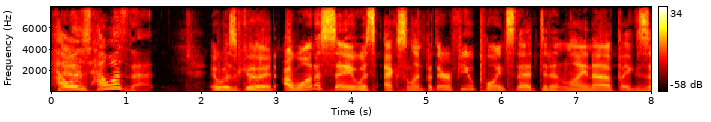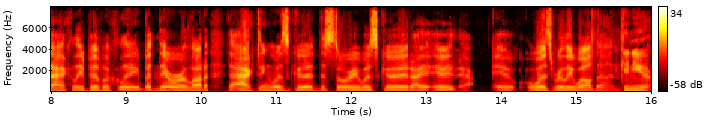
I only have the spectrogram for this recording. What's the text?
How Yeah. was how was that? It was good. I want to say it was excellent, but there are a few points that didn't line up exactly biblically. But there were a lot of the acting was good, the story was good. I it it was really well done. Can you?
